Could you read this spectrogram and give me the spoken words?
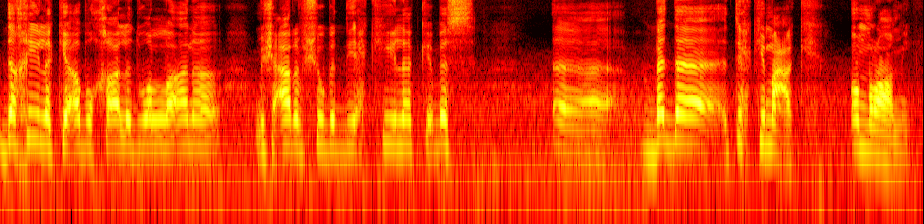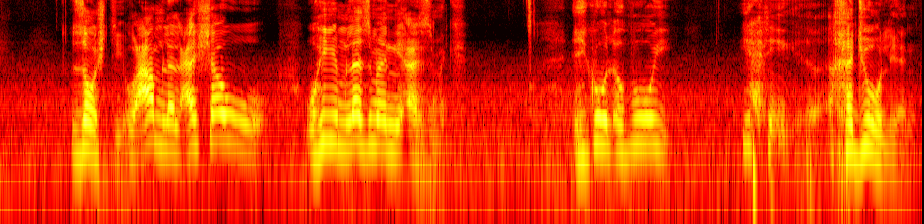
دخيلك يا أبو خالد والله أنا مش عارف شو بدي أحكي لك بس آه بدأ تحكي معك أم رامي زوجتي وعاملة العشاء وهي ملزمة إني أعزمك. يقول أبوي يعني خجول يعني.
